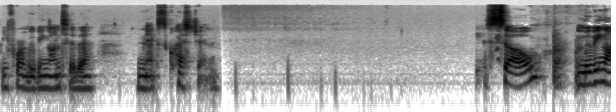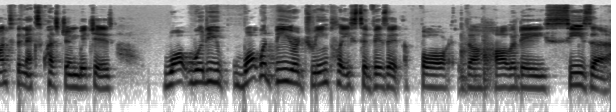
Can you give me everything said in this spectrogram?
before moving on to the next question. So, moving on to the next question, which is what would you what would be your dream place to visit for the holiday season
